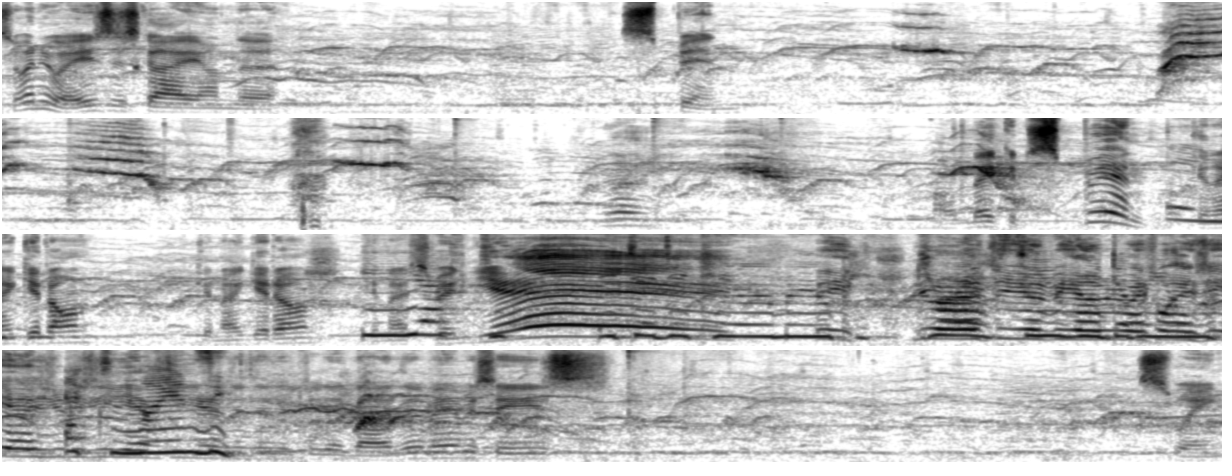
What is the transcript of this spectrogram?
So anyways, this guy on the spin. I'll make it spin. Can I get on? Can I get on? Can I spin? H, I, J, K, Yay! L, M, N, O, P, You are R, a S, T, U, V, W, X, and Y, and Z. Overseas. Swing.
